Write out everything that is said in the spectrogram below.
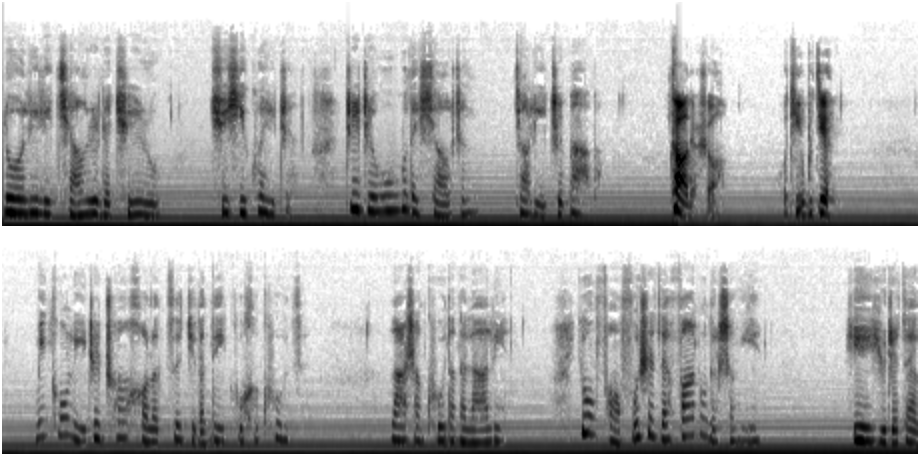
罗丽丽强忍着屈辱，屈膝跪着，支支吾吾的小声叫理智爸爸。大点声，我听不见。民工理智穿好了自己的内裤和裤子，拉上裤裆的拉链，用仿佛是在发怒的声音，揶揄着在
